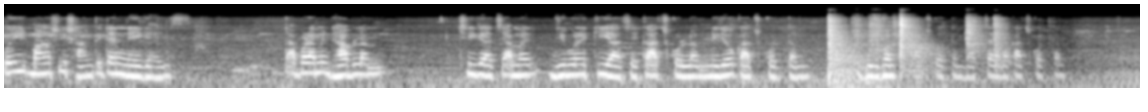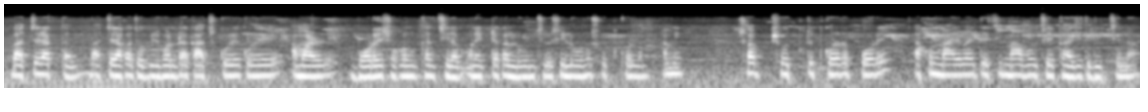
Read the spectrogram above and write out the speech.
ওই মানসিক শান্তিটা নেই গাইস তারপর আমি ভাবলাম, ঠিক আছে, আমার জীবনে কি আছে? কাজ করলাম, নিজেও কাজ করতাম। চব্বিশ ঘণ্টা কাজ করতাম, বাচ্চারা কাজ করতাম। বাচ্চা রাখতাম। বাচ্চা রাখা চব্বিশ ঘণ্টা কাজ করে করে আমার বড়ের সখনকার ছিলাম। অনেক টাকা লোন ছিল, সেই লোনও শোধ করলাম। আমি সব শোধ টোধ করার পরে এখন মায়ের বাড়িতে এসেছি মা বলছে, কাজ দিতে দিচ্ছে না।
